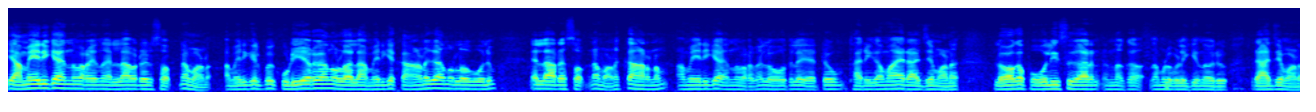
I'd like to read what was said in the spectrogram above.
ഈ അമേരിക്ക എന്ന് പറയുന്ന എല്ലാവരുടെ ഒരു സ്വപ്നമാണ്. അമേരിക്കയിൽ പോയി കുടിയേറുക എന്നുള്ളതല്ല അമേരിക്ക കാണുക എന്നുള്ളത് പോലും എല്ലാവരുടെയും സ്വപ്നമാണ്. കാരണം അമേരിക്ക എന്ന് പറയുന്നത് ലോകത്തിലെ ഏറ്റവും ധനികമായ രാജ്യമാണ്. ലോക പോലീസുകാരൻ എന്നൊക്കെ നമ്മൾ വിളിക്കുന്ന ഒരു രാജ്യമാണ്.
